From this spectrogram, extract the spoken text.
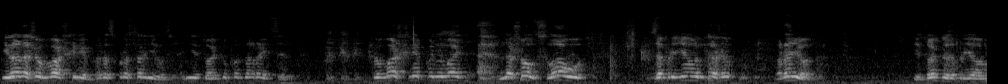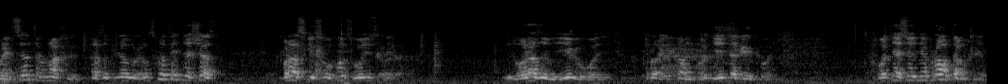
И надо, чтобы ваш хлеб распространился не только под на райцентр. Чтобы ваш хлеб, понимаете, нашел славу за пределами даже района. Не только за пределами райцентра наших, а за пределами. Вот смотрите, сейчас братский совхоз возит хлеб. Два раза в неделю возит. Там, есть до рынковой. Вот я сегодня брал там хлеб.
